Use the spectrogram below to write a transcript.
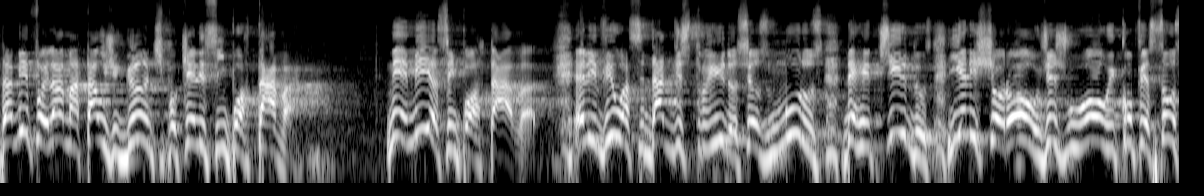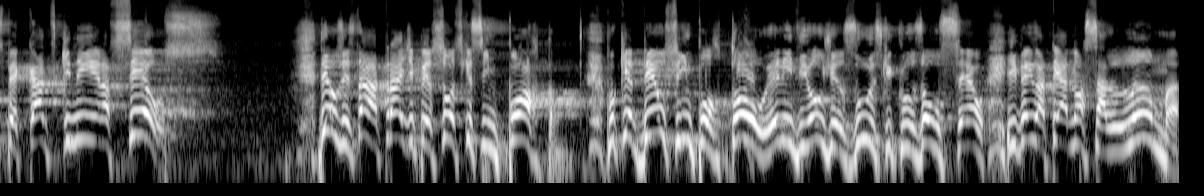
Davi foi lá matar o gigante porque ele se importava. Neemias se importava. Ele viu a cidade destruída, seus muros derretidos, e ele chorou, jejuou e confessou os pecados que nem eram seus. Deus está atrás de pessoas que se importam, porque Deus se importou, Ele enviou Jesus que cruzou o céu e veio até a nossa lama,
